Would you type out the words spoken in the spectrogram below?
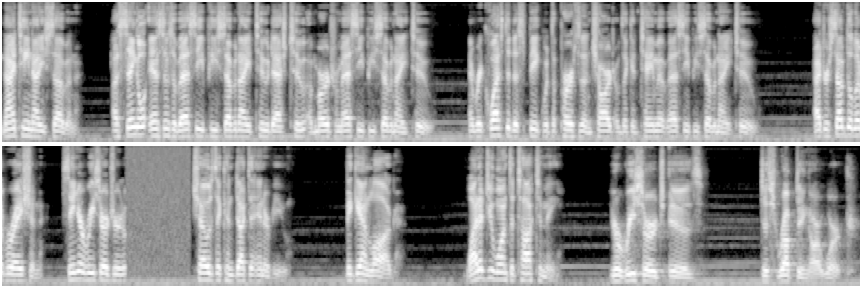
1997, a single instance of SCP-792-2 emerged from SCP-792, and requested to speak with the person in charge of the containment of SCP-792. After some deliberation, Senior Researcher chose to conduct an interview. Begin log. Why did you want to talk to me? Your research is disrupting our work.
